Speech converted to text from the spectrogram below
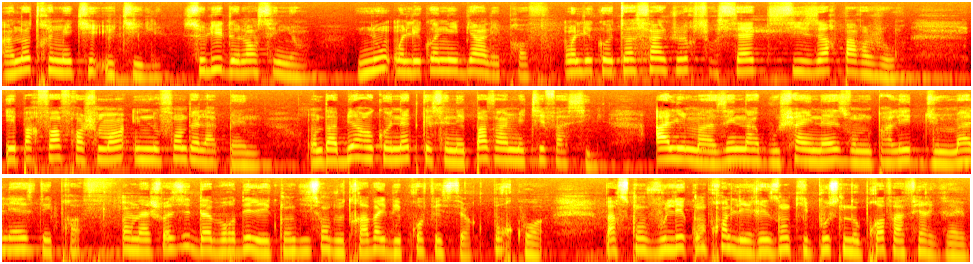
Un autre métier utile, celui de l'enseignant. Nous, on les connaît bien, les profs. On les côtoie 5 jours sur 7, 6 heures par jour. Et parfois, franchement, ils nous font de la peine. On doit bien reconnaître que ce n'est pas un métier facile. Alima, Zenabou, Shainez vont nous parler du malaise des profs. On a choisi d'aborder les conditions de travail des professeurs. Pourquoi? Parce qu'on voulait comprendre les raisons qui poussent nos profs à faire grève.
